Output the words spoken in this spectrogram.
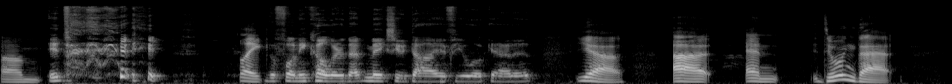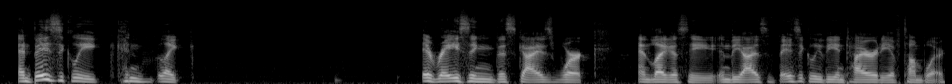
um It like the funny color that makes you die if you look at it. Yeah. Uh and doing that and basically can like erasing this guy's work and legacy in the eyes of basically the entirety of Tumblr.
